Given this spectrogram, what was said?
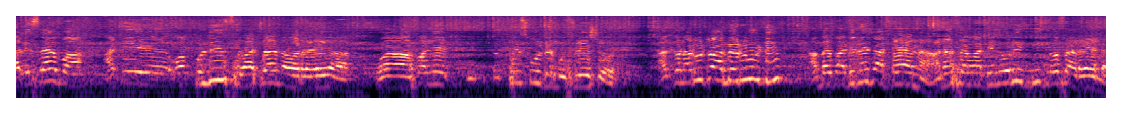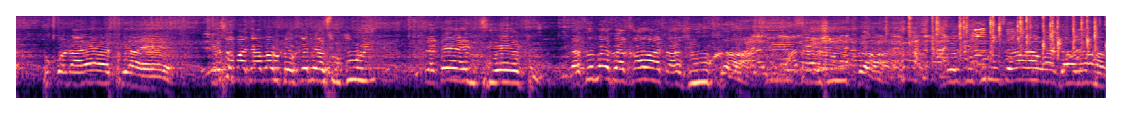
alisema ati wapolisi wachana wa raia wafanye peaceful demonstration. Akiona Ruto amerudi, amebadilisha tena, anasema no sarenda. no surrender. Tuko na yeye pia yeye. Kesho majaba tutokeni asubuhi, tutetee nchi yetu. Lazima Zakayo atashuka, atashuka. Tunashukuru sana wajamaa.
